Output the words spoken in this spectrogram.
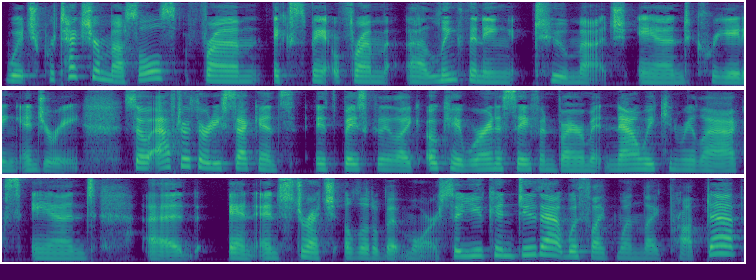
which protects your muscles from expand, from uh, lengthening too much and creating injury. So after 30 seconds, it's basically like, okay, we're in a safe environment. Now we can relax and, uh, and, and stretch a little bit more. So you can do that with like one leg propped up.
